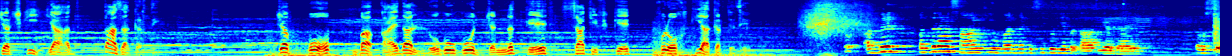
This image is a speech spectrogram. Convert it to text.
چرچ کی یاد تازہ کر دی۔ جب پوپ باقاعدہ لوگوں کو جنت کے سرٹیفکیٹ فروخت کیا کرتے تھے۔ اگر پندرہ سال کی عمر میں کسی کو یہ بتا دیا جائے اور اس سے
